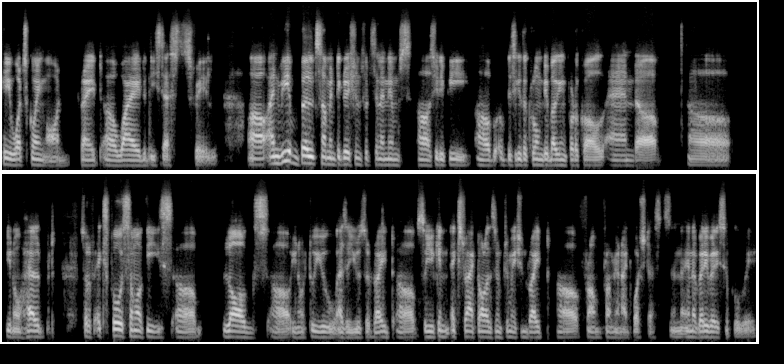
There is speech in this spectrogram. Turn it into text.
hey, what's going on, right? Uh, why did these tests fail? Uh, and we have built some integrations with Selenium's uh, CDP, uh, basically the Chrome debugging protocol, and uh, you know helped sort of expose some of these uh, logs, you know, to you as a user, right? so you can extract all this information right from from your Nightwatch tests in, in a very very simple way.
